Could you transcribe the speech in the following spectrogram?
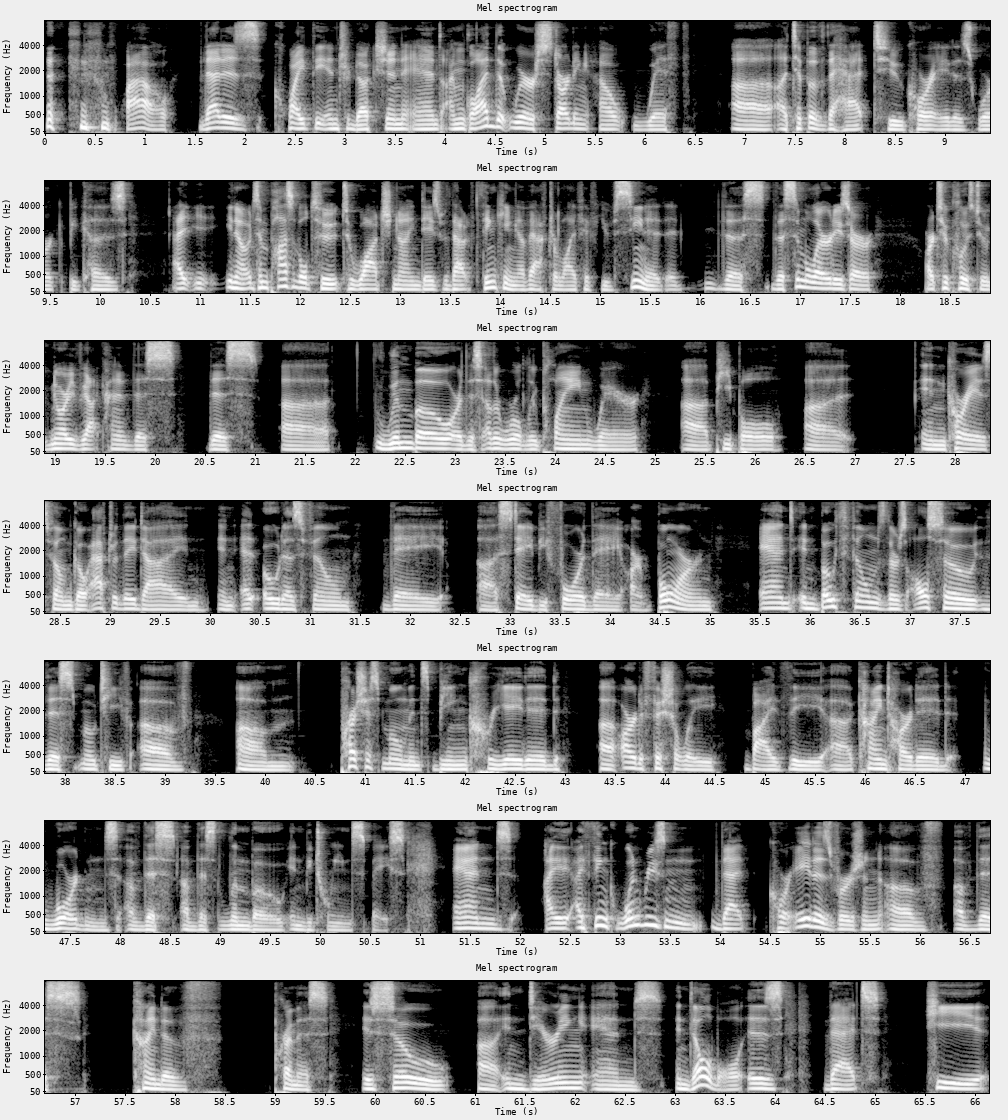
wow. That is quite the introduction, and I'm glad that we're starting out with uh, a tip of the hat to Koreeda's work because I, you know, it's impossible to to watch Nine Days without thinking of Afterlife if you've seen it. it the the similarities are are too close to ignore. You've got kind of this this uh, limbo or this otherworldly plane where uh, people uh, in Koreeda's film go after they die, and in Oda's film they uh, stay before they are born. And in both films, there's also this motif of um, precious moments being created uh, artificially by the uh, kind-hearted wardens of this of this limbo in between space. And I I think one reason that Koreeda's version of of this kind of premise is so uh, endearing and indelible is that he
